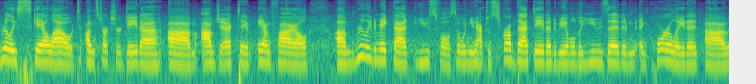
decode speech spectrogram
really scale out unstructured data, um, object and, and file um, really to make that useful. So when you have to scrub that data to be able to use it and, and correlate it, uh,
